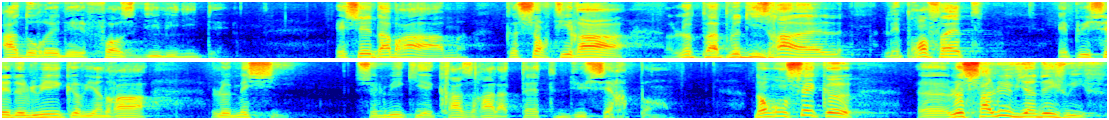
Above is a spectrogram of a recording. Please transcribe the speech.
adorait des fausses divinités. Et c'est d'Abraham que sortira le peuple d'Israël, les prophètes, et puis c'est de lui que viendra le Messie, celui qui écrasera la tête du serpent. Donc on sait que euh, le salut vient des Juifs.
